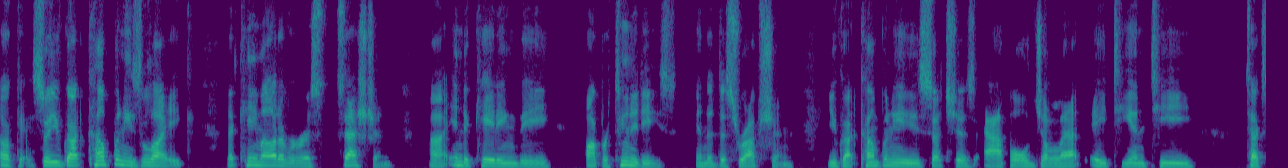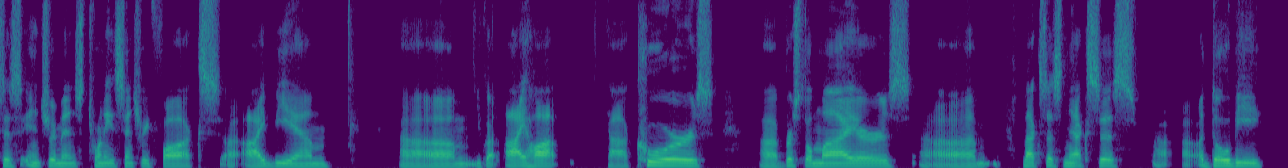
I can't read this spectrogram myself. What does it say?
Okay, so you've got companies like that came out of a recession, uh, indicating the opportunities in the disruption. You've got companies such as Apple, Gillette, AT&T, Texas Instruments, 20th Century Fox, uh, IBM. Um, you've got IHOP, uh, Coors, uh, Bristol Myers, um, LexisNexis, uh, Adobe,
